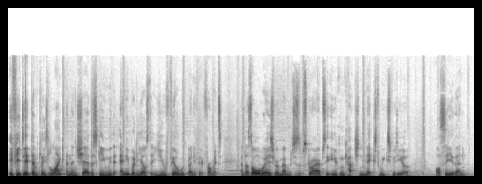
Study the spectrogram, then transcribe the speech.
If you did, then please like and then share the scheme with anybody else that you feel would benefit from it. And as always, remember to subscribe so that you can catch next week's video. I'll see you then.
